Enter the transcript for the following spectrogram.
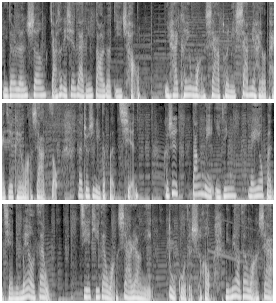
你的人生，假设你现在已经到一个低潮。你还可以往下退，你下面还有台阶可以往下走，那就是你的本钱。可是，当你已经没有本钱，你没有在阶梯再往下让你度过的时候，你没有再往下，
